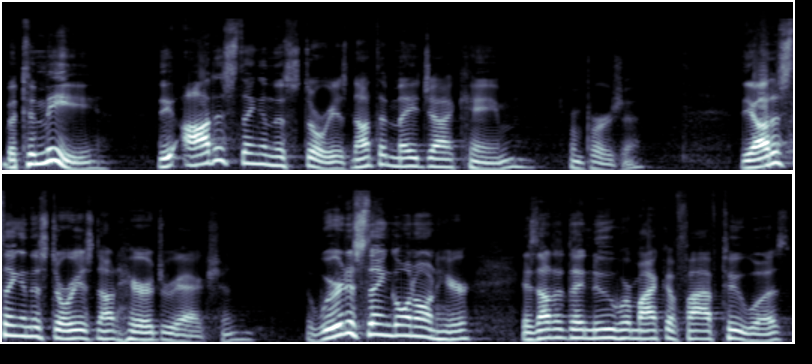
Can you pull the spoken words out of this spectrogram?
But to me, the oddest thing in this story is not that Magi came from Persia. The oddest thing in this story is not Herod's reaction. The weirdest thing going on here is not that they knew where Micah 5 2 was.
